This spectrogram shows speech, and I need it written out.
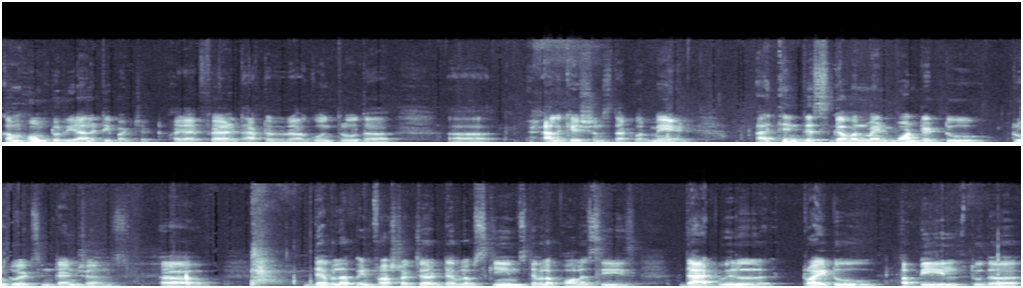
come home to reality budget. Why I felt after uh, going through the uh, allocations that were made, I think this government wanted to, true to its intentions, uh, develop infrastructure, develop schemes, develop policies that will try to appeal to the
